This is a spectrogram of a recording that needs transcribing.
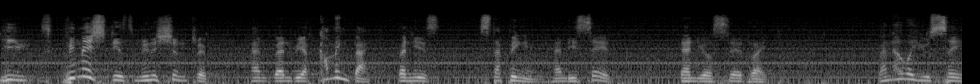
he finished his mission trip, and when we are coming back, when he is stepping in, and he said, Then you said right. Whenever you say,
